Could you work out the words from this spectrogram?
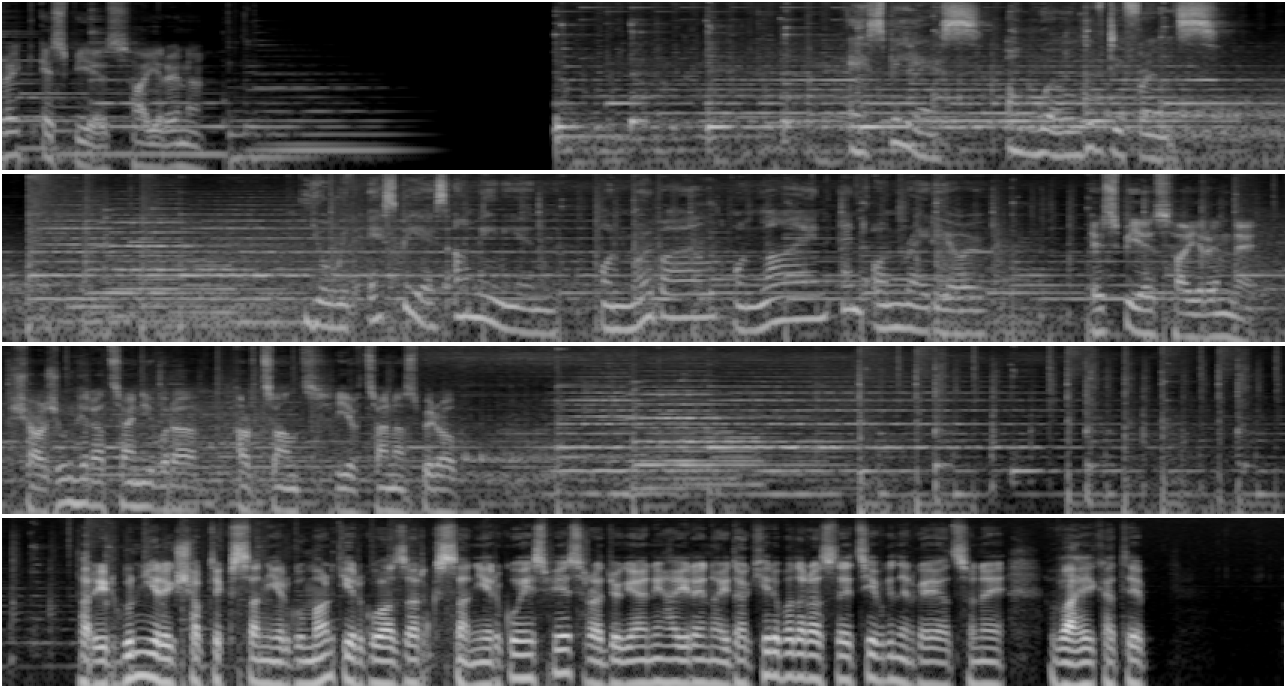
մտրեք SPS հայրենը։ SBS, a world of difference. You're with SBS Armenian on mobile, online, and on radio. SPS հայրենն է, շարժուն հեռացանի վրա, հարցանց եւ ցանասպիրով։ Փարիգուն 3 շաբթի 22 մարտ 2022 SPS ռադիոգյանի հայրեն այդակիրը պատրաստեց եւ կներկայացնե Վահե Կատեփ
